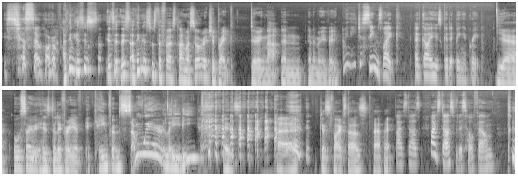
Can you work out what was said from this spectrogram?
it's just so horrible. I think is this is it this I think this was the first time I saw Richard Brake doing that in in a movie. I mean, he just seems like a guy who's good at being a creep. Yeah. Also, his delivery of "it came from somewhere, lady" is uh, just five stars. Perfect. Five stars. Five stars for this whole film.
